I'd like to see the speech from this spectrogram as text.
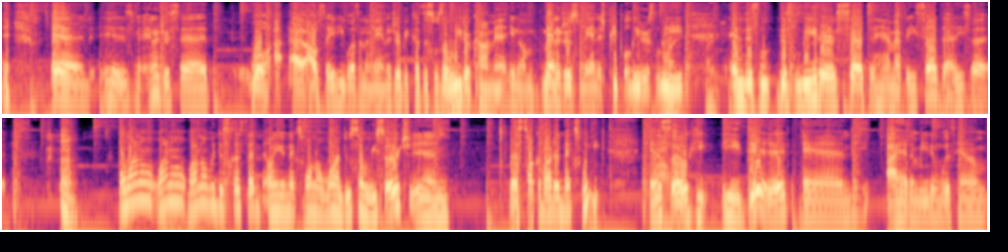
and his manager said, well, I, will say he wasn't a manager because this was a leader comment. You know, managers manage people, leaders lead. Right, right. And this this leader said to him after he said that, he said, "Hmm, well, why don't why don't why don't we discuss that on your next one on one? Do some research and let's talk about it next week." And wow. so he he did, and I had a meeting with him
